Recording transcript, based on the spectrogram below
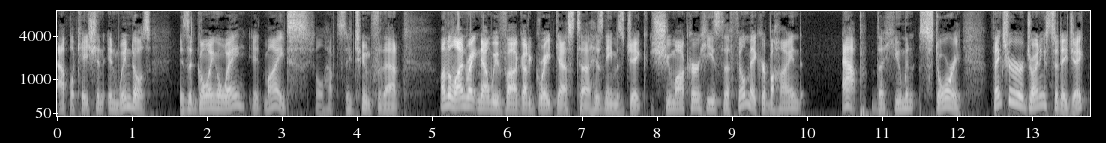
application in Windows. Is it going away? It might. You'll have to stay tuned for that. On the line right now, we've uh, got a great guest. Uh, his name is Jake Schumacher. He's the filmmaker behind App, The Human Story. Thanks for joining us today, Jake.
